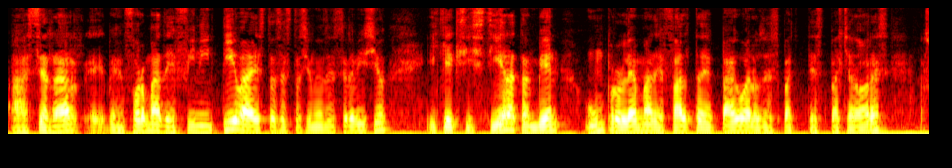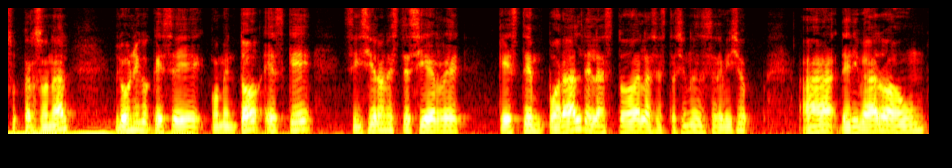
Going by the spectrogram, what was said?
a cerrar eh, en forma definitiva estas estaciones de servicio y que existiera también un problema de falta de pago a los despachadores, a su personal. Lo único que se comentó es que se hicieron este cierre que es temporal de todas las estaciones de servicio, ha derivado a un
